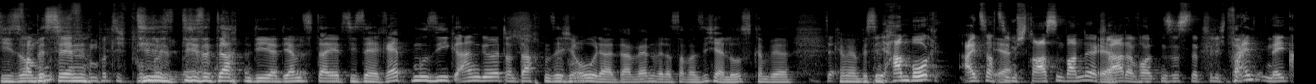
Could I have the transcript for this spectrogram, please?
Die so ein bisschen. Die, diese dachten, die, die haben sich da jetzt diese Rap-Musik angehört und dachten sich, Mhm. oh, da, da werden wir das aber sicher los. Können wir, können wir ein bisschen Hamburg, 187 Ja. Straßenbande, ja klar, Ja. da wollten sie es natürlich. Vor allem- Nate,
